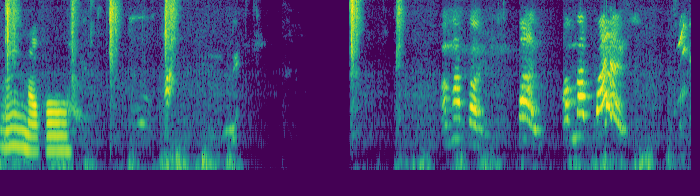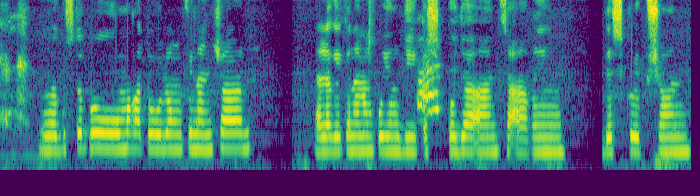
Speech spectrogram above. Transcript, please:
Ay, nako. Ama Uh, gusto po makatulong financial. Lalagay ko na lang po yung Gcash ko dyan sa aking description.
